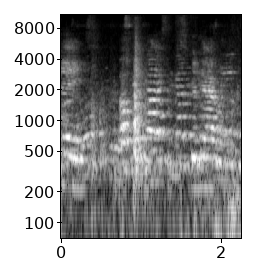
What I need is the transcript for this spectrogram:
your. Okay, guys, I got to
